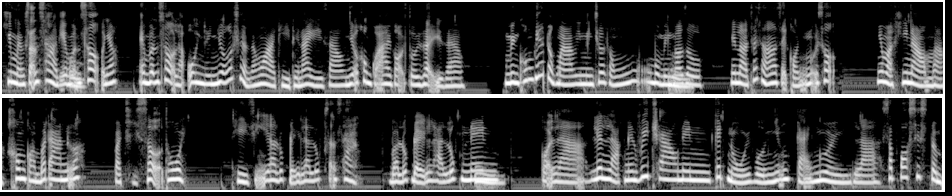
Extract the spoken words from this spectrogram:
khi mà em sẵn sàng thì em ừ. vẫn sợ nhá em vẫn sợ là ôi nếu nhỡ chuyển ra ngoài thì thế này thì sao nhỡ không có ai gọi tôi dậy thì sao mình không biết được mà vì mình chưa sống một mình ừ. bao giờ nên là chắc chắn là sẽ có những nỗi sợ nhưng mà khi nào mà không còn bất an nữa và chỉ sợ thôi thì chị nghĩ là lúc đấy là lúc sẵn sàng và lúc đấy là lúc nên ừ. gọi là liên lạc nên reach out nên kết nối với những cái người là support system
